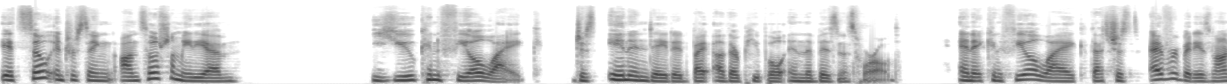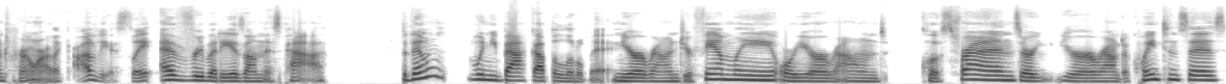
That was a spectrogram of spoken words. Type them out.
it's so interesting on social media. You can feel like just inundated by other people in the business world. And it can feel like that's just everybody's an entrepreneur. Like obviously everybody is on this path. But then when you back up a little bit and you're around your family or you're around close friends or you're around acquaintances,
